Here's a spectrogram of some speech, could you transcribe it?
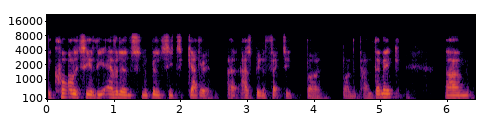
the quality of the evidence and ability to gather it uh, has been affected by by the pandemic. Um,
